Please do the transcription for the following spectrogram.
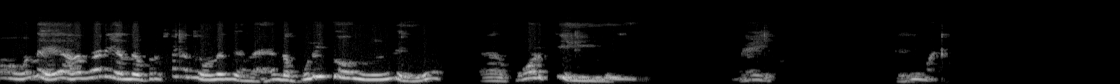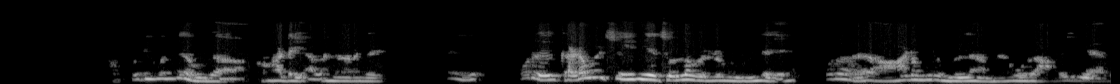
அவன் வந்து அந்த மாதிரி அந்த பிரச்சனை ஒண்ணு அந்த புலித்தோல் வந்து போர்த்தி மேய் தெரிய மாட்டேன் அப்படி வந்து அவங்க ஆடை அலங்காரங்கள் ஒரு கடவுள் செய்தியை சொல்ல வேண்டும் வந்து ஒரு ஆடம்பரம் இல்லாம ஒரு அமைதியாக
